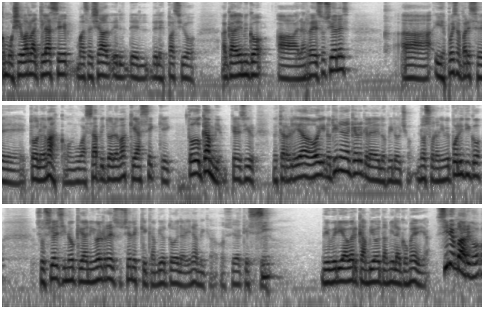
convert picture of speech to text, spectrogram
como llevar la clase más allá del, espacio académico a las redes sociales. Ah, y después aparece todo lo demás, como en WhatsApp y todo lo demás, que hace que todo cambie. Quiero decir, nuestra realidad hoy no tiene nada que ver con la del 2008, no solo a nivel político, social, sino que a nivel redes sociales que cambió toda la dinámica. O sea que sí debería haber cambiado también la comedia. Sin embargo...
